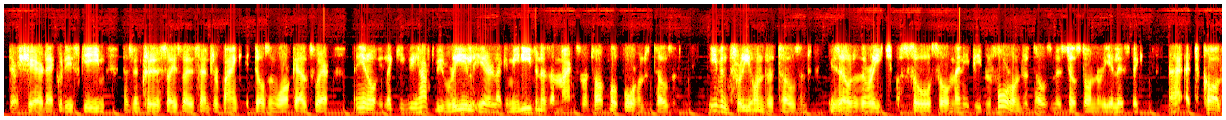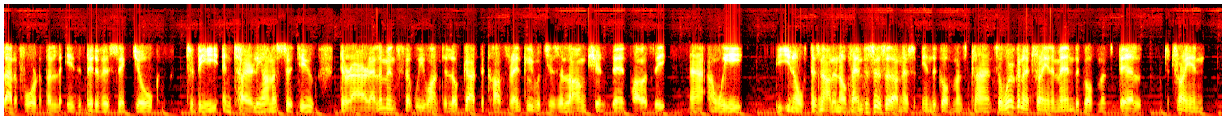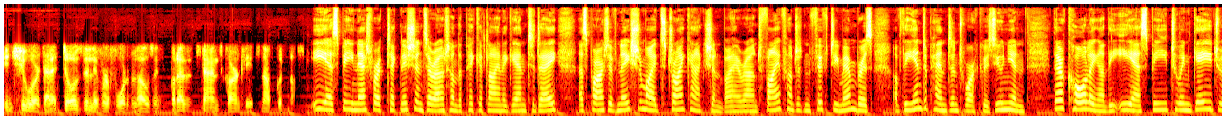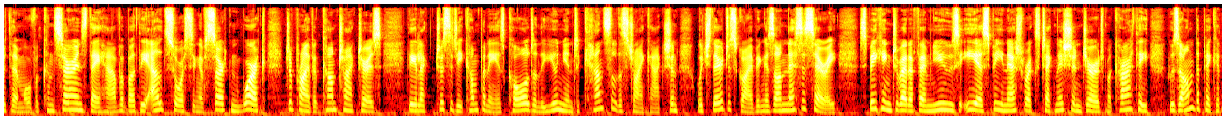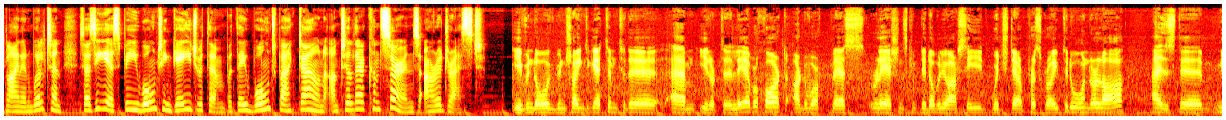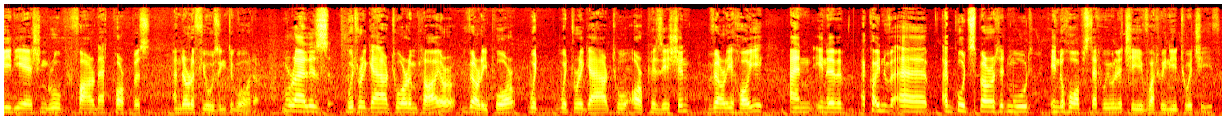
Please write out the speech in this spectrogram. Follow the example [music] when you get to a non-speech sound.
their shared equity scheme has been criticised by the central bank. It doesn't work elsewhere. And, you know, like, we have to be real here. Like, I mean, even as a maximum, talking about 400,000, even 300,000 is out of the reach of so, so many people. 400,000 is just unrealistic. Uh, to call that affordable is a bit of a sick joke, to be entirely honest with you. There are elements that we want to look at, the cost rental, which is a long Sinn policy, uh, and we you know, there's not enough emphasis on it in the government's plan. So we're going to try and amend the government's bill to try and ensure that it does deliver affordable housing. But as it stands currently, it's not good enough. ESB network technicians are out on the picket line again today as part of nationwide strike action by around 550 members of the Independent Workers Union. They're calling on the ESB to engage with them over concerns they have about the outsourcing of certain work to private contractors. The electricity company has called on the union to cancel the strike action, which they're describing as unnecessary. Speaking to Red FM News, ESB Networks technician Jared McCarthy, who's who's on the picket line in Wilton, says ESB won't engage with them, but they won't back down until their concerns are addressed even though we've been trying to get them to the um, either to the labour court or the workplace relations the WRC which they're prescribed to do under law as the mediation group for that purpose and they're refusing to go there. Morale is with regard to our employer very poor with with regard to our position very high and in a, a kind of a, a good spirited mood in the hopes that we will achieve what we need to achieve.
